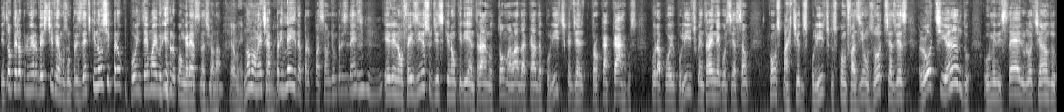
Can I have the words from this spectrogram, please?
Então, pela primeira vez, tivemos um presidente que não se preocupou em ter maioria no Congresso Nacional. Realmente, Normalmente realmente. é a primeira preocupação de um presidente. Uhum. Ele não fez isso, disse que não queria entrar no toma lá da cada política, de trocar cargos por apoio político, entrar em negociação com os partidos políticos, como faziam os outros, e às vezes loteando o ministério, loteando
